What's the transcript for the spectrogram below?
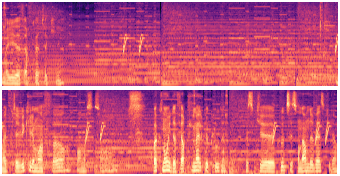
Il va faire que attaquer. Bah écoutez, vu qu'il est moins fort pour l'instant... Quoique non, il doit faire plus mal que Cloud. Parce que Cloud c'est son arme de base qu'il a.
